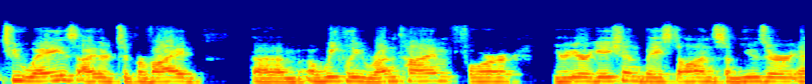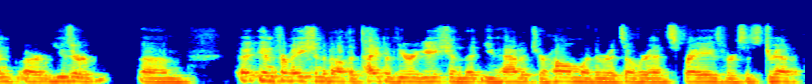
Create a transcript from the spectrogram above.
two ways, either to provide um, a weekly runtime for your irrigation based on some user in, or user um, uh, information about the type of irrigation that you have at your home, whether it's overhead sprays versus drip,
